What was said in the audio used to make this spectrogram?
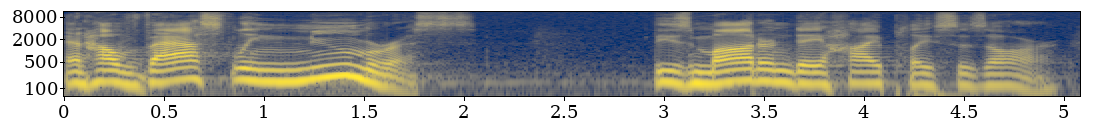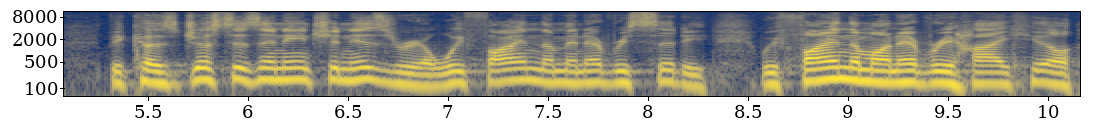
and how vastly numerous these modern day high places are. Because just as in ancient Israel, we find them in every city, we find them on every high hill,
